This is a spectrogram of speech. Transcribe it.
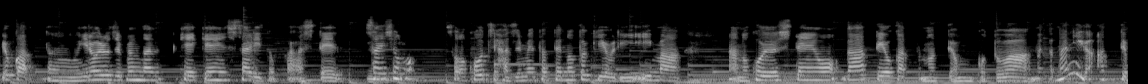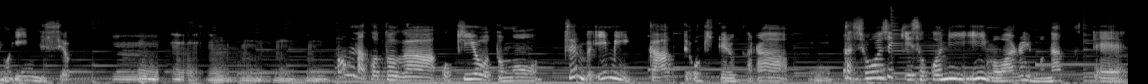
よかった、うん、いろいろ自分が経験したりとかして、最初の、そのコーチ始めたての時より、今、あの、こういう視点を、があってよかったなって思うことは、なんか何があってもいいんですよ。ううん。ん。うん。うん。うん。うん。どんなことが起きようとも、全部意味があって起きてるから、うん。正直そこにいいも悪いもなくて、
